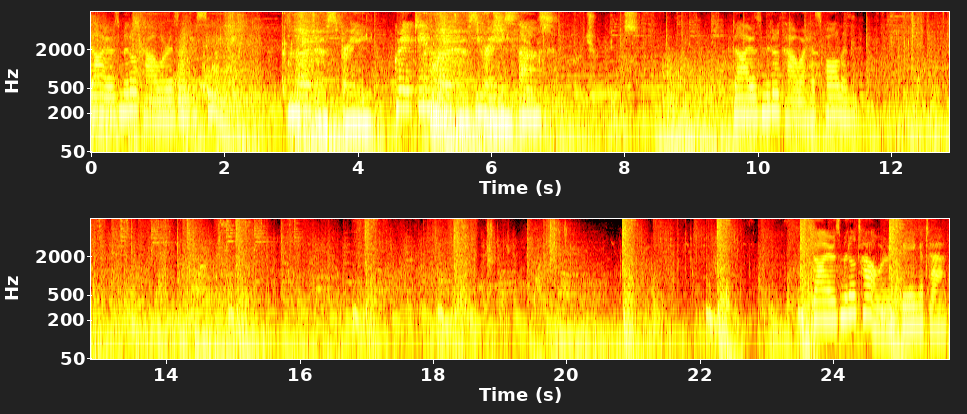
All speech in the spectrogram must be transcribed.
Dire's middle tower is under siege. Murder spree. Great teamwork, Gracious thanks. Dire's middle tower has fallen. Dire's middle tower is being attacked.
